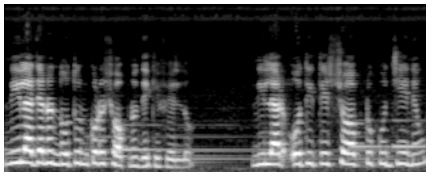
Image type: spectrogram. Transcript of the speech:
নীলা যেন নতুন করে স্বপ্ন দেখে ফেলল। নীলার অতীতের সবটুকু জেনেও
